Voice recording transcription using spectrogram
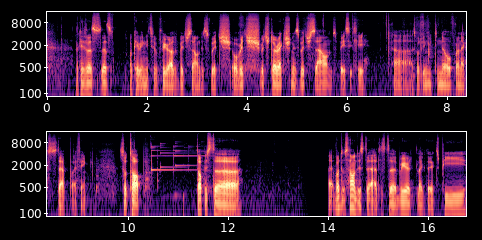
okay, so that's that's okay. We need to figure out which sound is which, or which which direction is which sound. Basically, uh, is what we need to know for the next step. I think. So top. Top is the. Uh, what sound is that? It's the weird, like the XP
